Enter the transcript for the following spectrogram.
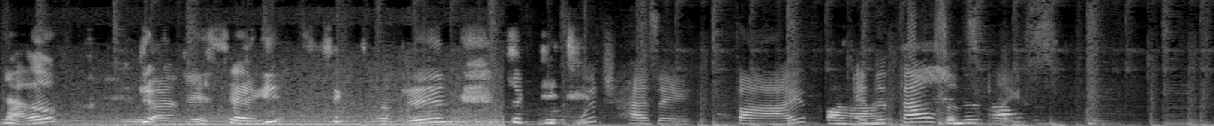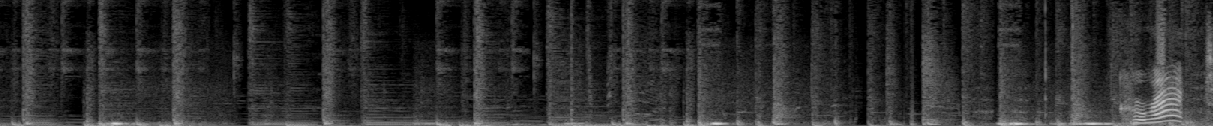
No. The other say 662. Which has a 5 in the thousands place? Correct!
